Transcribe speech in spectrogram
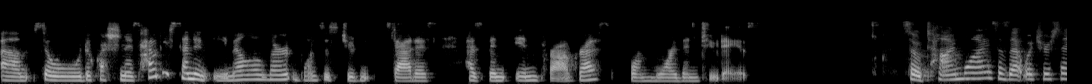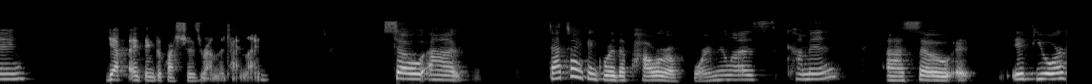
Um, so the question is, how do you send an email alert once a student status has been in progress for more than two days? So time-wise, is that what you're saying? Yep, I think the question is around the timeline. So uh, that's, I think, where the power of formulas come in. Uh, so if your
